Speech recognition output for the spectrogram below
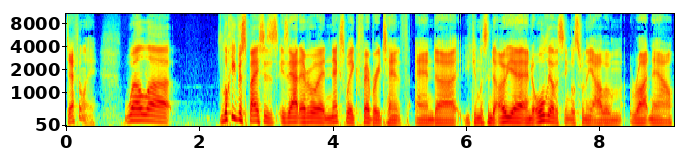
definitely. Well, uh, looking for space is, is out everywhere next week, February 10th, and uh, you can listen to Oh Yeah and all the other singles from the album right now,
